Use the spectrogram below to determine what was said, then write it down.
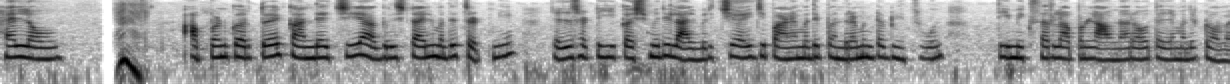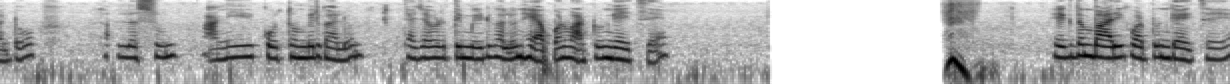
हॅलो. आपण करतोय कांद्याची आगरी स्टाईलमध्ये चटणी. त्याच्यासाठी ही काश्मीरी लाल मिरची आहे जी पाण्यामध्ये पंधरा मिनटं भिजवून ती मिक्सरला आपण लावणार आहोत. त्याच्यामध्ये टोमॅटो लसूण आणि कोथिंबीर घालून त्याच्यावरती मीठ घालून हे आपण वाटून घ्यायचं आहे एकदम बारीक वाटून घ्यायचं आहे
